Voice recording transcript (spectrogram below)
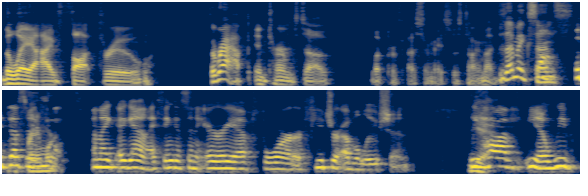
the way I've thought through the WRAP in terms of what Professor Mays was talking about. Does that make sense? Yeah, it does make sense. And I, again, I think it's an area for future evolution. We yeah. have, you know, we've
